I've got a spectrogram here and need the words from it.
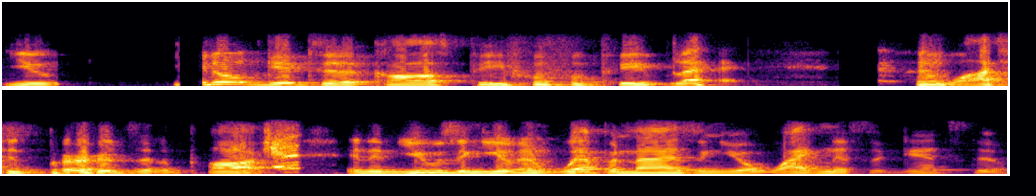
You you don't get to cause people for being black and watching birds in a park and then using you and weaponizing your whiteness against them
